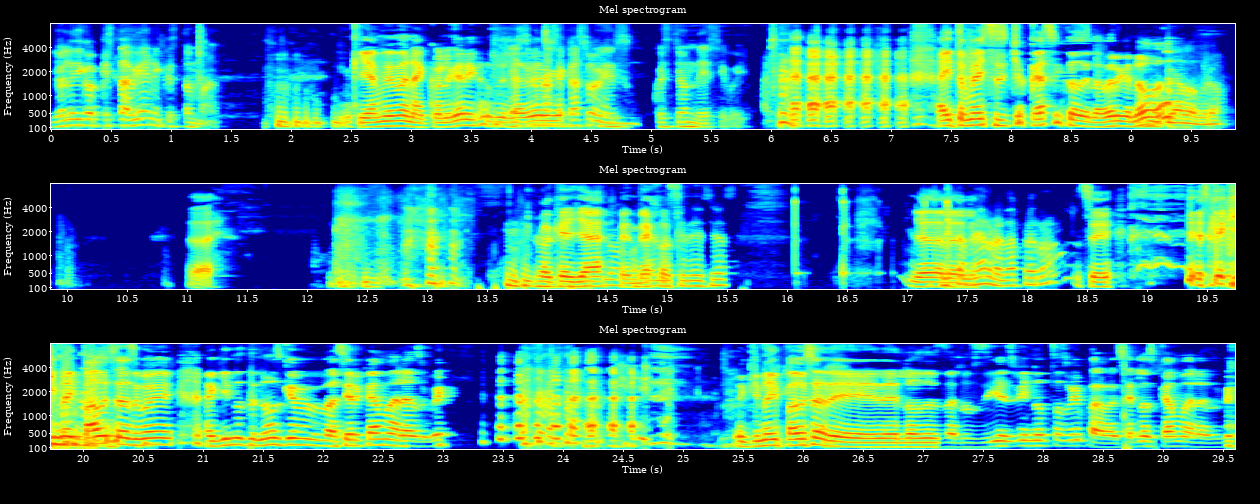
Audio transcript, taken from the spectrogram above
yo le digo que está bien y que está mal. Que ya me van a colgar, hijos de la verga. En ese caso es cuestión de ese, güey. Ahí tú me has hecho caso, hijo de la verga, ¿no? Muteado, bro. Ay. ok, ya, pendejos. ¿Qué decías? Ya, dale, dale. Cambiar, ¿verdad, perro? Sí. Es que aquí no hay pausas, güey. Aquí no tenemos que vaciar cámaras, güey. Aquí no hay pausa de, de, los, de los 10 minutos, güey, para vaciar las cámaras, güey.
